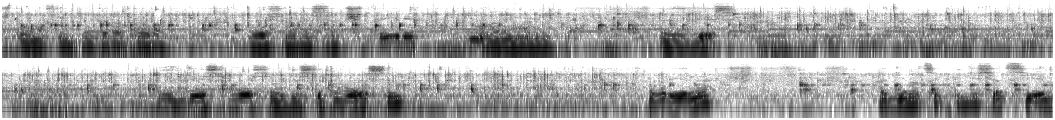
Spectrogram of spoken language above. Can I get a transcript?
Что у нас там температура? 84. Ну, нормально. Здесь. Здесь 88. Время 11.57.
